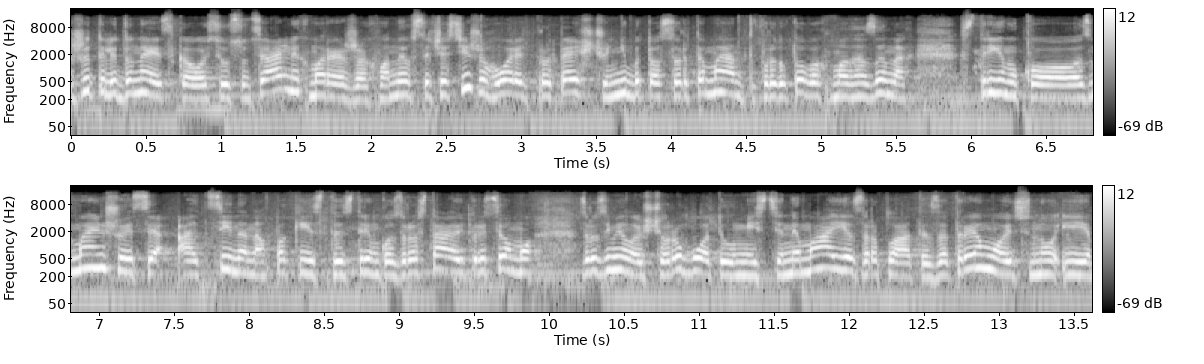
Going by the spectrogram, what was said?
жителі Донецька, ось у соціальних мережах, вони все частіше говорять про те, що нібито асортимент в продуктових магазинах стрімко зменшується, а ціни навпаки стрімко зростають. При цьому зрозуміло, що роботи у місті немає, зарплати затримують. Ну і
